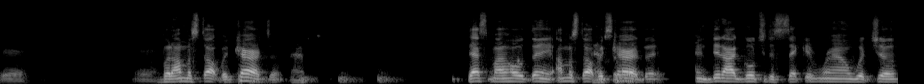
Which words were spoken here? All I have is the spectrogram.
Yeah. yeah. But I'm gonna start with character. That's my whole thing. I'm gonna start Absolutely. with character, and then I go to the second round with your, you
